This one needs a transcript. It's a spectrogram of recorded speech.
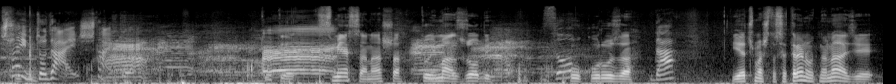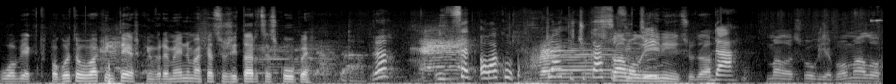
Šta im to daješ? Šta je to? Tu je smjesa naša, tu ima zobi, Zob? kukuruza, Da? Ječma što se trenutno nađe u objektu, pogotovo u ovakvim teškim vremenima kad su žitarce skupe. Dobro. I sad ovako pratit ću kako Samo si ti. linijicu, da. Da. Malo svugdje pomalo.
